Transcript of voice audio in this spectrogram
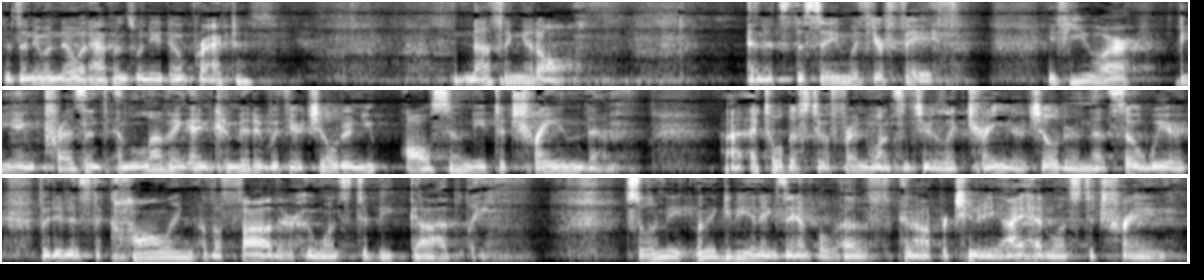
Does anyone know what happens when you don't practice? Nothing at all. And it's the same with your faith. If you are being present and loving and committed with your children, you also need to train them. I, I told this to a friend once and she was like, train your children. That's so weird. But it is the calling of a father who wants to be godly. So let me, let me give you an example of an opportunity I had once to train.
